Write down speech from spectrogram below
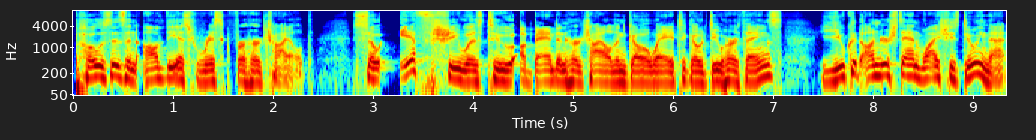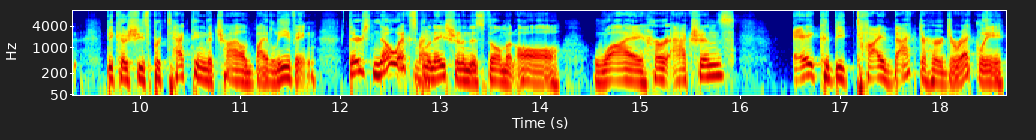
poses an obvious risk for her child. So if she was to abandon her child and go away to go do her things, you could understand why she's doing that because she's protecting the child by leaving. There's no explanation right. in this film at all why her actions, A, could be tied back to her directly,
